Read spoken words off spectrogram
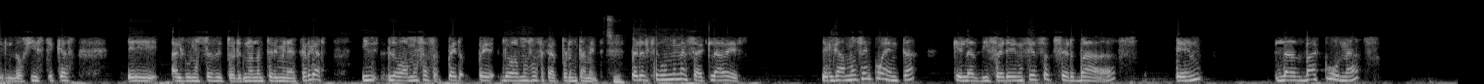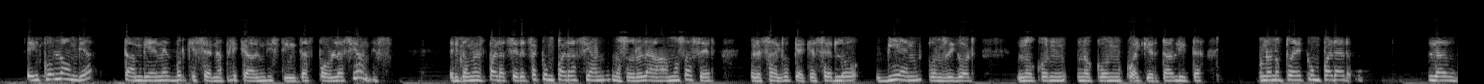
eh, logísticas eh, algunos territorios no lo han terminado de cargar. Y lo vamos a hacer, pero, pe- lo vamos a sacar prontamente. Sí. Pero el segundo mensaje clave es, tengamos en cuenta que las diferencias observadas en las vacunas en Colombia también es porque se han aplicado en distintas poblaciones. Entonces, para hacer esa comparación, nosotros la vamos a hacer, pero es algo que hay que hacerlo bien, con rigor, no con, no con cualquier tablita. Uno no puede comparar las,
